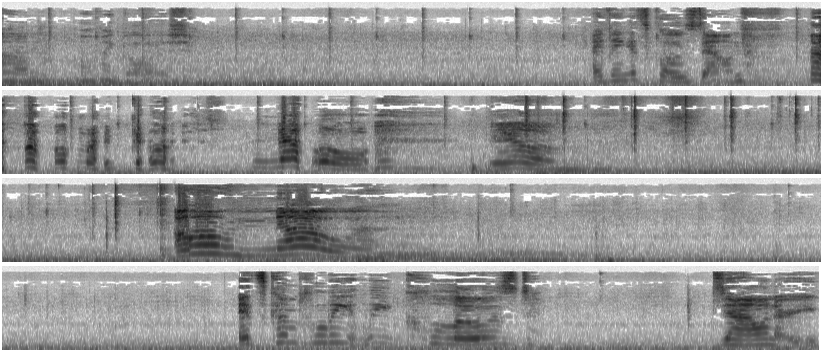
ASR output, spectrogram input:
Um, oh my gosh. I think it's closed down. oh my gosh. No. Damn. Oh no. It's completely closed down. Are you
